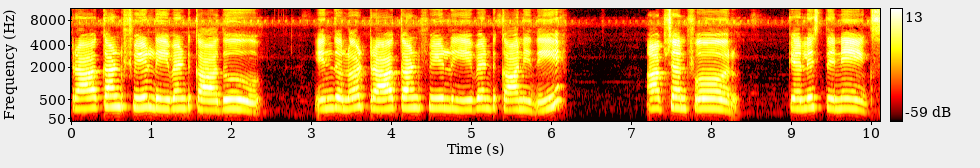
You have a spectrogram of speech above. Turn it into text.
ట్రాక్ అండ్ ఫీల్డ్ ఈవెంట్ కాదు. ఇందులో ట్రాక్ అండ్ ఫీల్డ్ ఈవెంట్ కానిది. Option four calisthenics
